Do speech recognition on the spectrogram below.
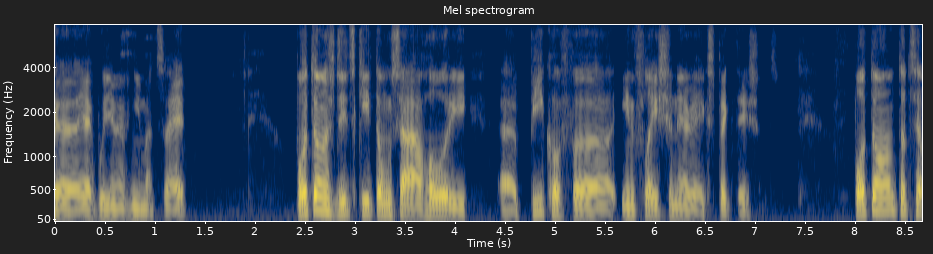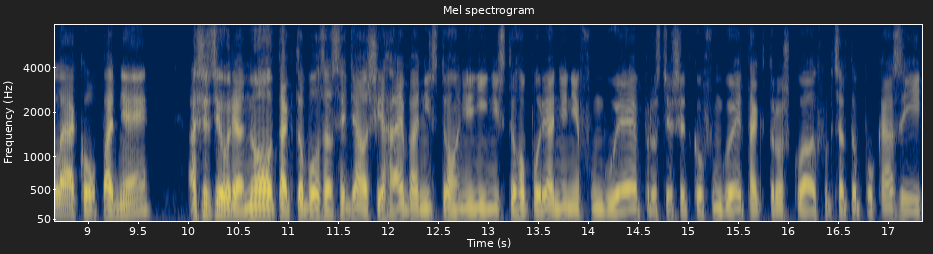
jak budeme vnímať svet. Potom vždycky tomu sa hovorí uh, peak of uh, inflationary expectations. Potom to celé ako opadne, a všetci hovoria, no tak to bol zase ďalší hype a nič z toho není, nič z toho poriadne nefunguje, proste všetko funguje tak trošku, ale furt sa to pokazí,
